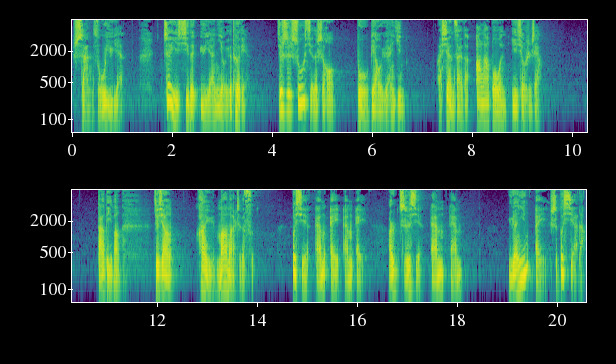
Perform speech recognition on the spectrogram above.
闪族语言，这一系的语言有一个特点，就是书写的时候。不标元音，啊，现在的阿拉伯文依旧是这样。打个比方，就像汉语“妈妈”这个词，不写 m a m a，而只写 m m，元音 a 是不写的。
